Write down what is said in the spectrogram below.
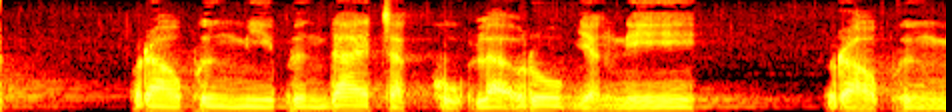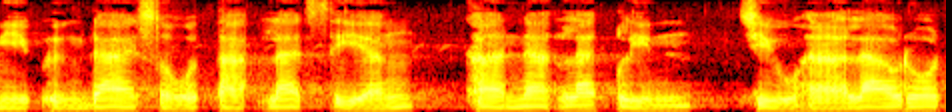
ต เราพึงมีพึงได้จากกุและรูปอย่างนี้ เราพึงมีพึงได้โสตะและเสียง คานะและกลิ่น ชิวหาแล้วรส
